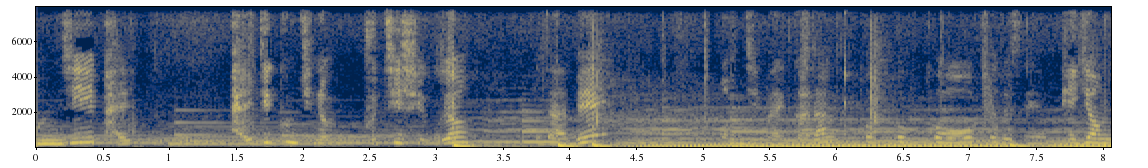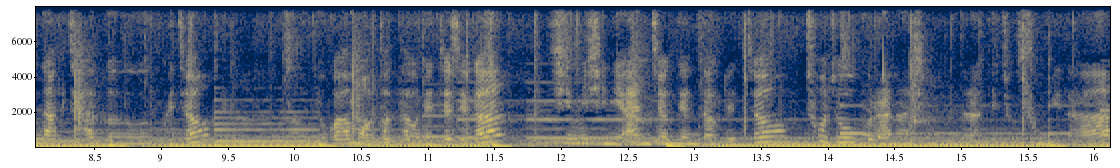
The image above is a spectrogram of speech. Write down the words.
엄지 발, 발 뒤꿈치는 붙이시고요. 그 다음에 엄지 발가락 톡톡톡 펴주세요. 비경락 자극, 그죠? 어, 요거 하면 어떻다고 그랬죠? 제가 심신이 안정된다고 그랬죠? 초조 불안하신 분들한테 좋습니다.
